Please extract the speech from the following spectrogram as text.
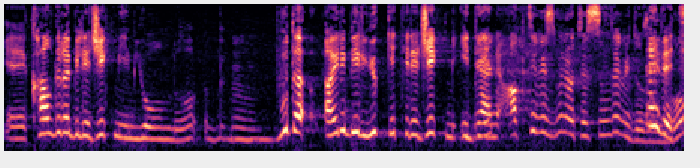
e, kaldırabilecek miyim yoğunluğu? B- Bu da ayrı bir yük getirecek mi idi? Yani aktivizmin ötesinde bir durum Evet bu.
